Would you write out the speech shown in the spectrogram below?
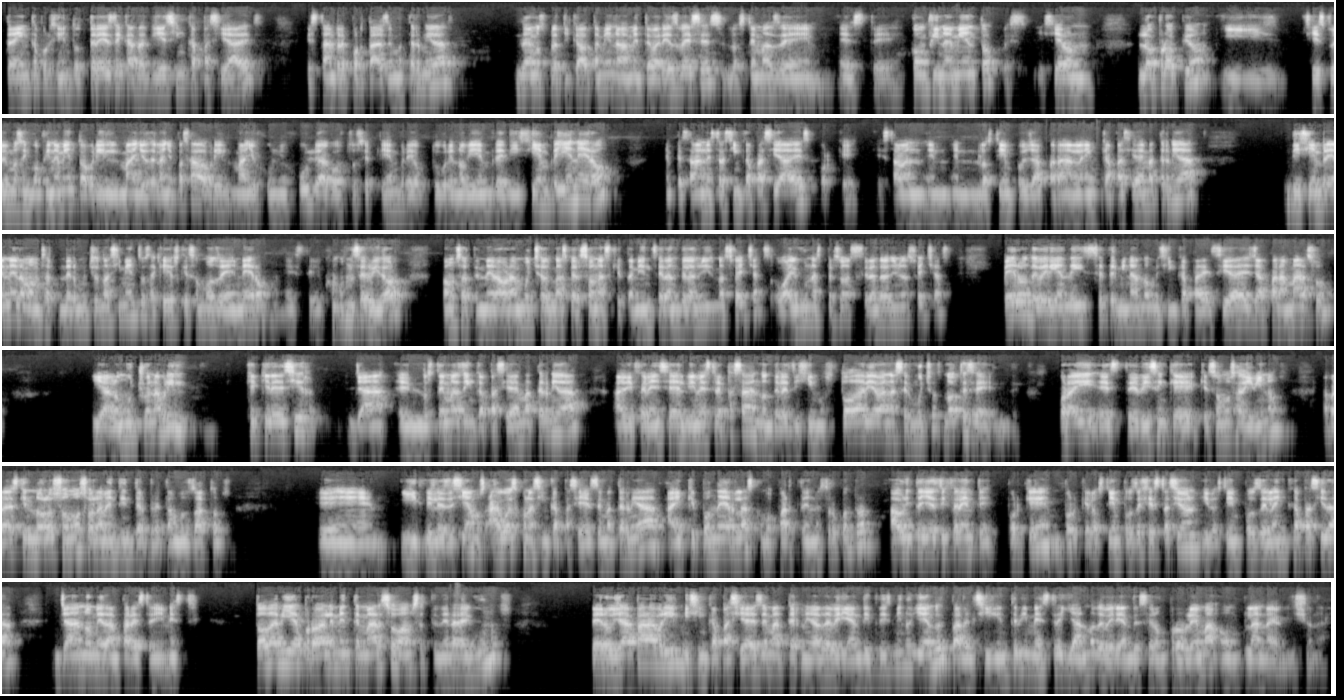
30%. 3 de cada 10 incapacidades están reportadas de maternidad. Lo hemos platicado también nuevamente varias veces. Los temas de este, confinamiento, pues hicieron lo propio y si estuvimos en confinamiento abril, mayo del año pasado, abril, mayo, junio, julio, agosto, septiembre, octubre, noviembre, diciembre y enero, empezaban nuestras incapacidades porque estaban en, los tiempos ya para la incapacidad de maternidad. Diciembre y enero vamos a tener muchos nacimientos, aquellos que somos de enero, este, como un servidor, vamos a tener ahora muchas más personas que también serán de las mismas fechas o algunas personas que serán de las mismas fechas, pero deberían de irse terminando mis incapacidades ya para marzo y a lo mucho en abril. ¿Qué quiere decir? Ya en los temas de incapacidad de maternidad, a diferencia del bimestre pasado, en donde les dijimos, todavía van a ser muchos, nótese, por ahí este, dicen que, somos adivinos, la verdad es que no lo somos, solamente interpretamos datos. Eh, y, y, les decíamos, aguas con las incapacidades de maternidad, hay que ponerlas como parte de nuestro control. Ahorita ya es diferente. ¿Por qué? Porque los tiempos de gestación y los tiempos de la incapacidad ya no me dan para este bimestre. Todavía probablemente marzo vamos a tener algunos, pero ya para abril mis incapacidades de maternidad deberían ir disminuyendo y para el siguiente bimestre ya no deberían de ser un problema o un plan adicional.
